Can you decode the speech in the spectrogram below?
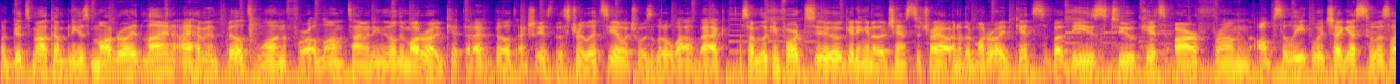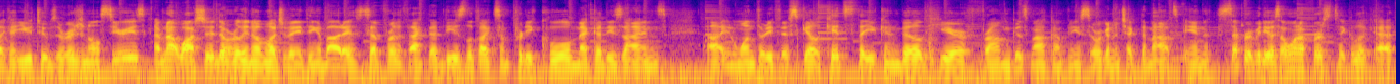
a Good Smile Company's Moderoid line. I haven't built one for a long time. I think the only Moderoid kit that I've built actually is the Strelitzia, which was a little while back. So I'm looking forward to getting another chance to try out another Moderoid kits, but these two kits are from Obsolete, which I guess was like a YouTube's original series. I've not watched it, don't really know much of anything about it, except for the fact that these look like some pretty cool mecha designs uh, in 135th scale kits that you can build here from Good Smile Company. So we're to check them out in separate videos. I want to first take a look at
